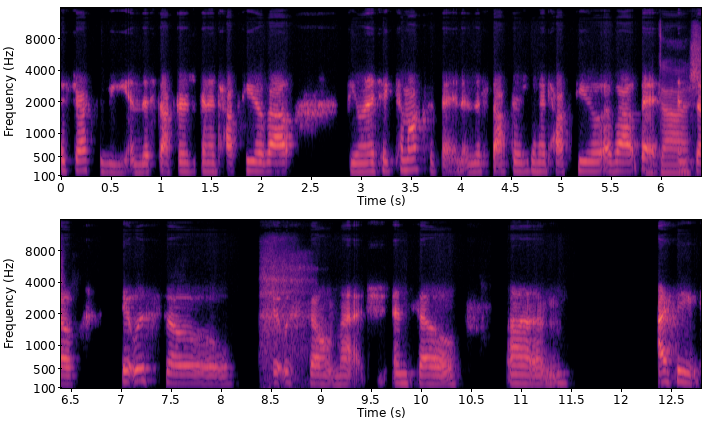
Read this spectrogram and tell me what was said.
hysterectomy, and this doctor is going to talk to you about if you want to take tamoxifen, and this doctor is going to talk to you about oh, this. Oh and so it was so it was so much, and so um, I think,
